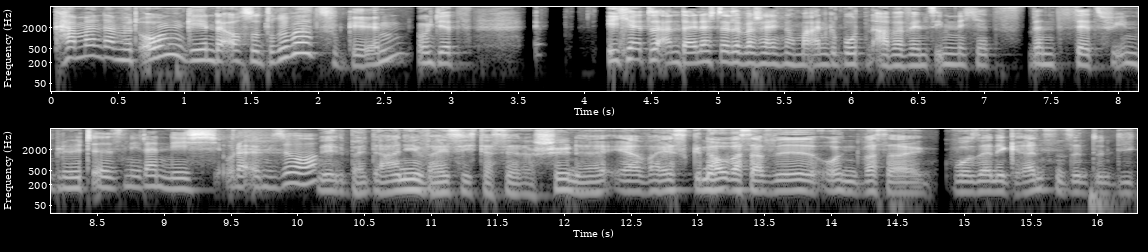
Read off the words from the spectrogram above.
kann man damit umgehen, da auch so drüber zu gehen? Und jetzt, ich hätte an deiner Stelle wahrscheinlich nochmal angeboten, aber wenn es ihm nicht jetzt, wenn es jetzt für ihn blöd ist, nee, dann nicht. Oder irgendwie so. Nee, bei Daniel weiß ich, dass er das Schöne, er weiß genau, was er will und was er, wo seine Grenzen sind und die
